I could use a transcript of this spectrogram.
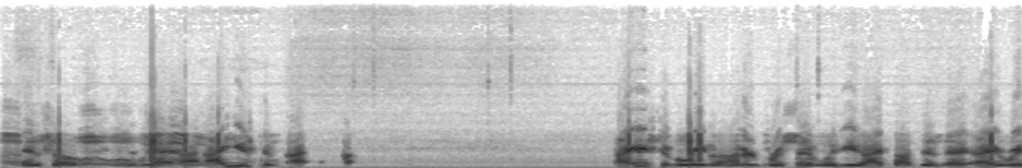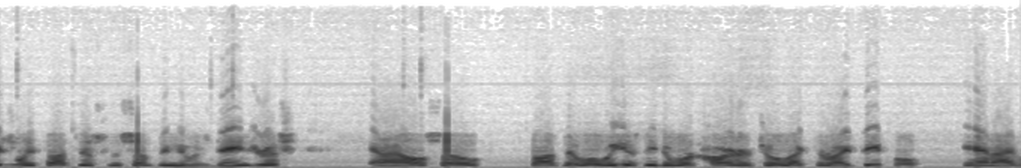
Uh, And so well, well, we I, have a- I, I used to I, I used to believe 100% with you. I thought this. I originally thought this was something that was dangerous, and I also thought that well, we just need to work harder to elect the right people. And I've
